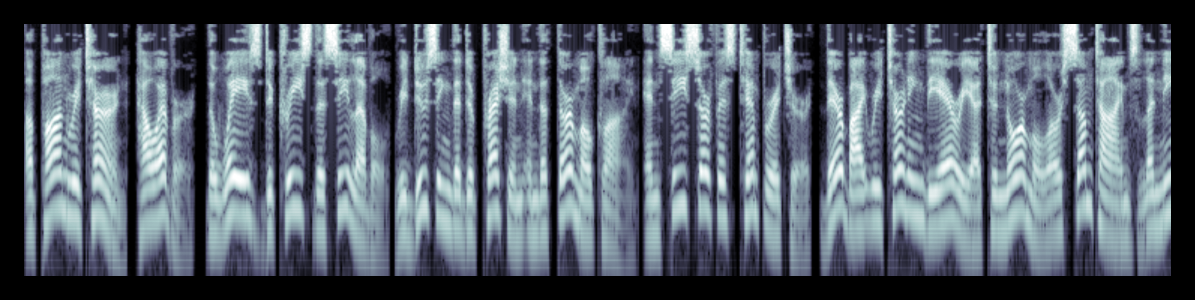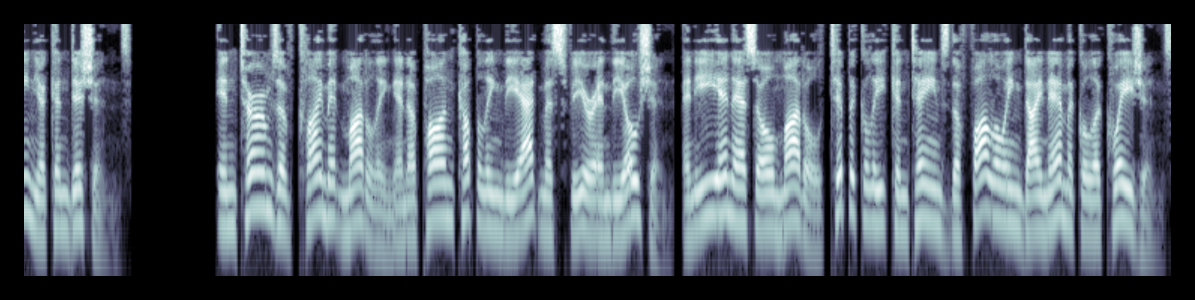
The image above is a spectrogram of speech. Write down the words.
Upon return, however, the waves decrease the sea level reducing the depression in the thermocline and sea surface temperature, thereby returning the area to normal or sometimes La Niña conditions. In terms of climate modeling and upon coupling the atmosphere and the ocean, an ENSO model typically contains the following dynamical equations.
